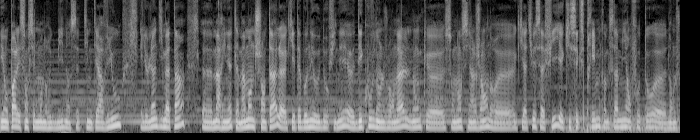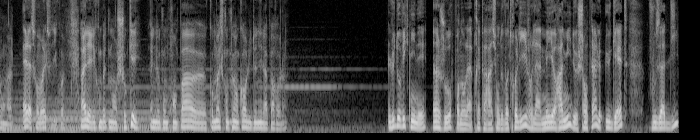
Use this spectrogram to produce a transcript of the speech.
et on parle essentiellement de rugby dans cette interview. Et le lundi matin, euh, Marinette, la maman de Chantal, euh, qui est abonnée au Dauphiné, euh, découvre dans le journal donc son ancien gendre qui a tué sa fille et qui s'exprime comme ça, mis en photo dans le journal. Elle, à ce moment, elle se dit quoi? Ah, elle, elle est complètement choquée. Elle ne comprend pas comment est-ce qu'on peut encore lui donner la parole. Ludovic Ninet, un jour, pendant la préparation de votre livre, la meilleure amie de Chantal, Huguette, vous a dit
